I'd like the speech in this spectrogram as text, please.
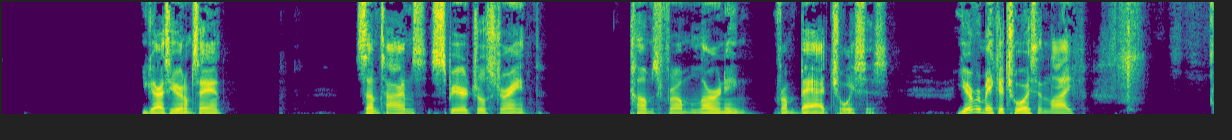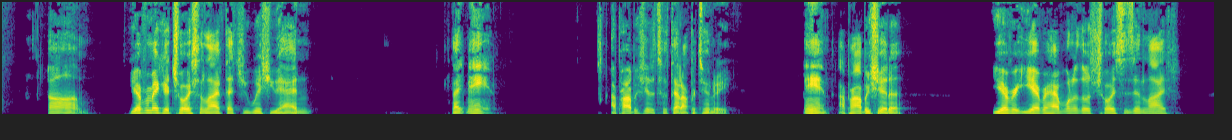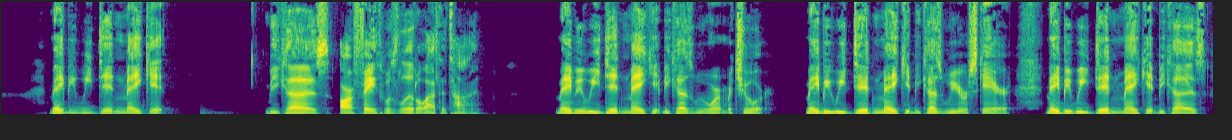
You guys hear what I'm saying? Sometimes spiritual strength comes from learning from bad choices. You ever make a choice in life? Um, you ever make a choice in life that you wish you hadn't? Like, man, I probably should have took that opportunity. Man, I probably should have. You ever you ever have one of those choices in life? Maybe we didn't make it because our faith was little at the time. Maybe we didn't make it because we weren't mature. Maybe we didn't make it because we were scared. Maybe we didn't make it because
